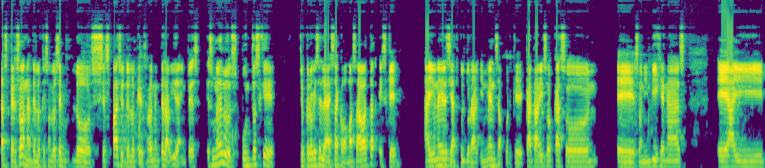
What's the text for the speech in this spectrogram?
las personas, de lo que son los, em, los espacios, de lo que es realmente la vida. Entonces, es uno de los puntos que yo creo que se le ha destacado más a Avatar, es que hay una diversidad cultural inmensa, porque Qatar y Soka son, son indígenas, eh, hay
